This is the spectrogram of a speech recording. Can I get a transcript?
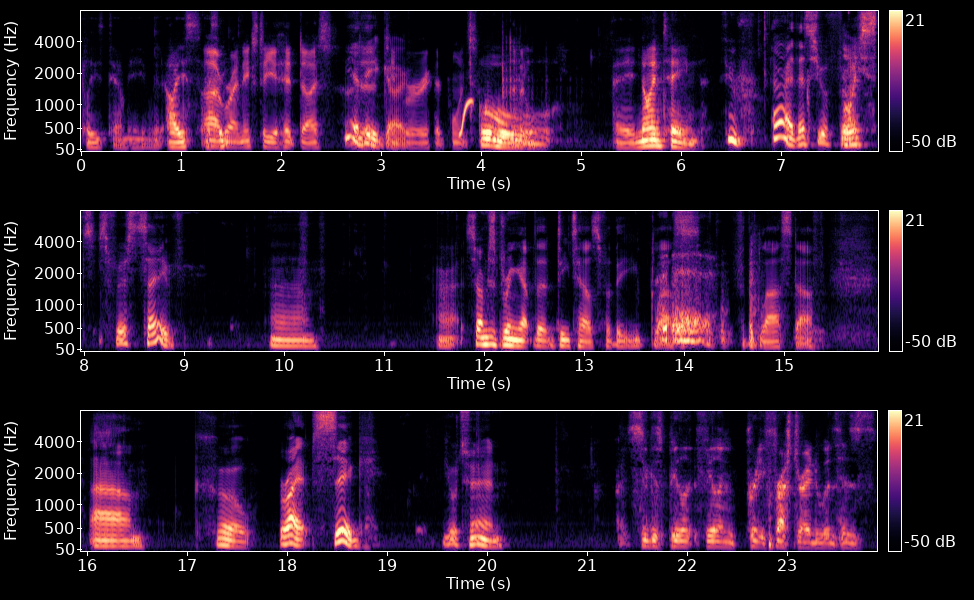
Please tell me. Oh yes. Uh, right next to your hit dice. Yeah, there you go. Temporary hit points. In. Ooh, a nineteen. Phew. All right, that's your first first save. Um, All right. So I'm just bringing up the details for the glass for the glass stuff. Um, cool. Right, Sig, your turn. Sig is feeling, feeling pretty frustrated with his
